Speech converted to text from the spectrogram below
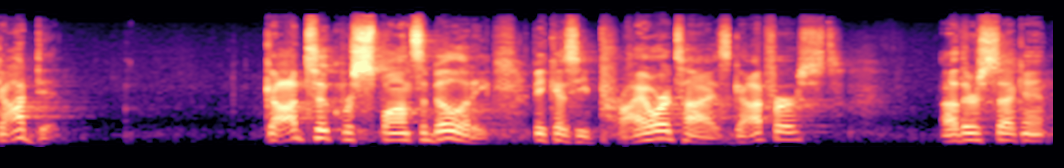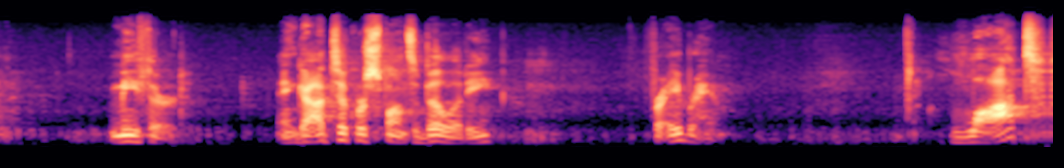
God did. God took responsibility because he prioritized God first, others second, me third. And God took responsibility for Abraham. Lot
